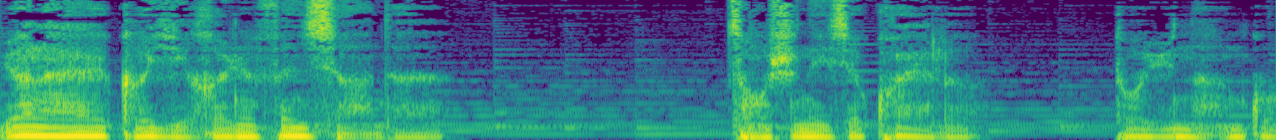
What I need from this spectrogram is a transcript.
原来可以和人分享的，总是那些快乐多于难过；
